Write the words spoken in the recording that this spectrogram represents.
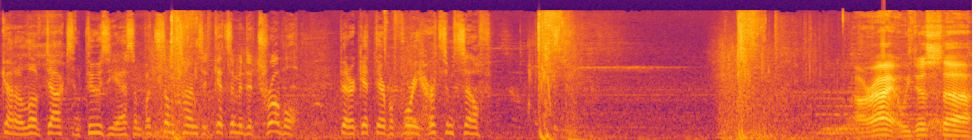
Gotta love Doc's enthusiasm, but sometimes it gets him into trouble. Better get there before he hurts himself. Alright, we just uh,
